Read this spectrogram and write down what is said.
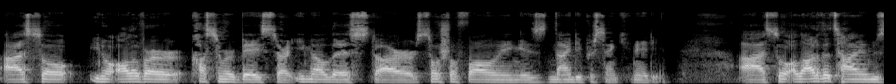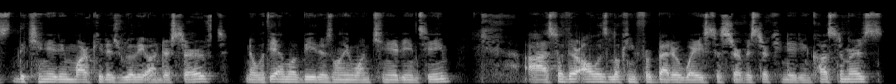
Uh, so, you know, all of our customer base, our email list, our social following is 90% Canadian. Uh, so a lot of the times the Canadian market is really underserved. You know, with the MLB, there's only one Canadian team. Uh, so they're always looking for better ways to service their Canadian customers.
